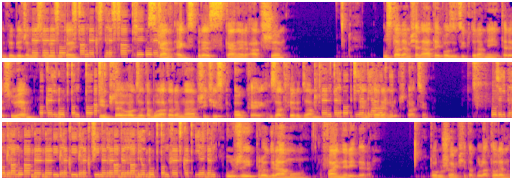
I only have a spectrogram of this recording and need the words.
wybierzemy sobie tutaj Scan Express, skaner A3. Ustawiam się na tej pozycji, która mnie interesuje i przechodzę tabulatorem na przycisk OK. Zatwierdzam Enterem lub spacją. Użyj programu ADDYY Ciner Rader Radio button hashtag 1. Użyj programu Fine Reader. Poruszyłem się tabulatorem.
